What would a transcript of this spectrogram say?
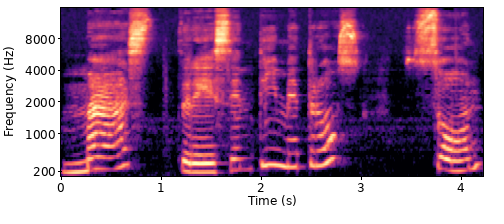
más 3 centímetros son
